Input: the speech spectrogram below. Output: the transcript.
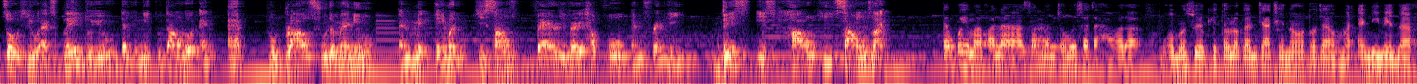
So he will explain to you that you need to download an app to browse through the menu and make payment. He sounds very, very helpful and friendly. This is how he sounds like. 不会麻烦啦，三分钟就下载好了的。我们所有 catalog 跟价钱哦，都在我们 app 里面的。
